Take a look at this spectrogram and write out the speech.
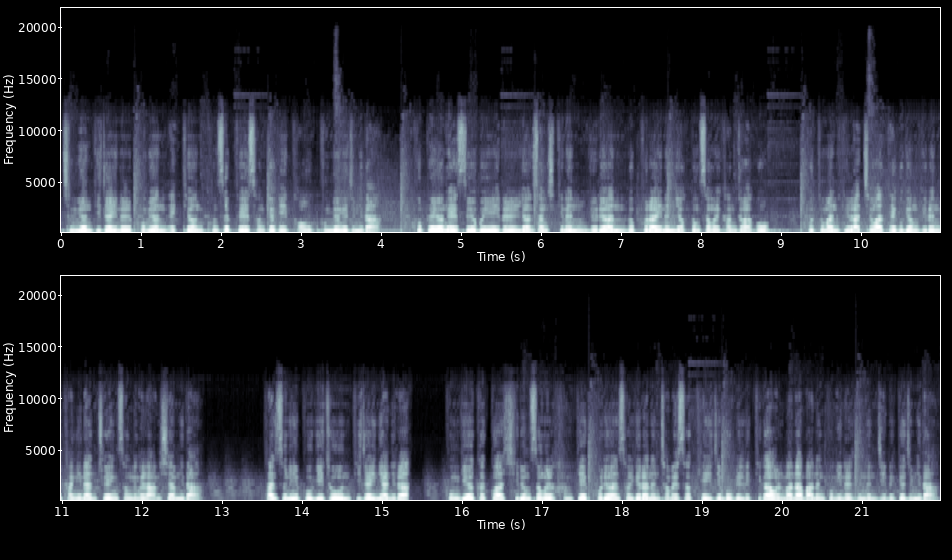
측면 디자인을 보면 액티언 콘셉트의 성격이 더욱 분명해집니다. 쿠페형 SUV를 연상시키는 유려한 루프라인은 역동성을 강조하고 두툼한 휠 아치와 대구경 휠은 강인한 주행 성능을 암시합니다. 단순히 보기 좋은 디자인이 아니라 공기역학과 실용성을 함께 고려한 설계라는 점에서 KG 모빌리티가 얼마나 많은 고민을 했는지 느껴집니다.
